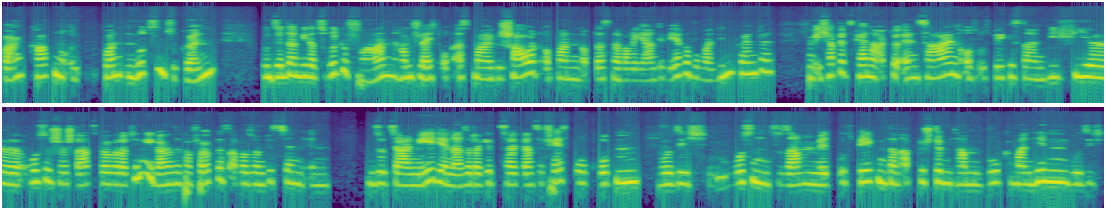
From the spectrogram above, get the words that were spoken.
Bankkarten und Konten nutzen zu können und sind dann wieder zurückgefahren, haben vielleicht auch erstmal geschaut, ob man, ob das eine Variante wäre, wo man hin könnte. Ich habe jetzt keine aktuellen Zahlen aus Usbekistan, wie viel russische Staatsbürger dorthin gegangen sind, verfolgt das aber so ein bisschen in in sozialen Medien. Also da gibt's halt ganze Facebook-Gruppen, wo sich Russen zusammen mit Usbeken dann abgestimmt haben, wo kann man hin, wo sich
